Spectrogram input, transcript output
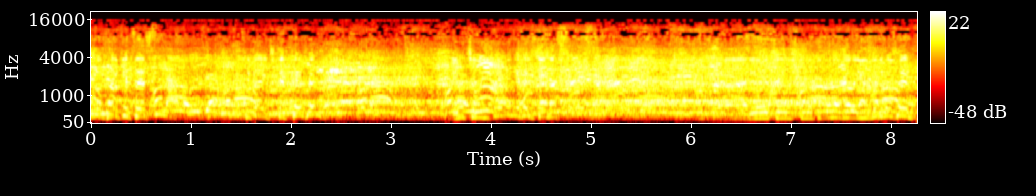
ィの対決です世界一決定戦延長2回目に入っています両選手ともここまでは譲りません行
